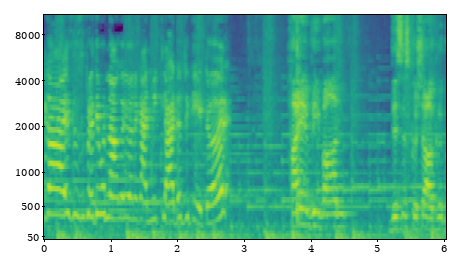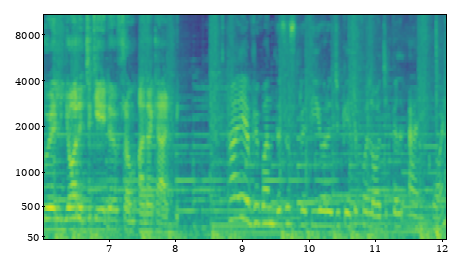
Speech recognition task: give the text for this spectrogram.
Hi guys, this is Kriti Bhatnagar, your Unacademy CLAT educator. Hi everyone, this is Kushagra Goyal, your educator from Unacademy. Hi everyone, this is Kriti, your educator for Logical and Quant.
